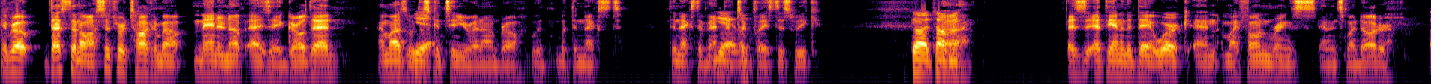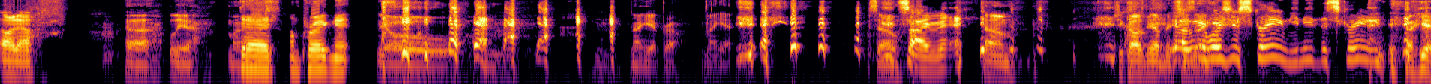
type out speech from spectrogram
Hey, bro, that's not all. Since we're talking about manning up as a girl dad, I might as well just continue right on, bro, with with the next the next event Yeah, that took place this week. Go ahead, tell Uh, as at the end of the day at work, and my phone rings, and it's my daughter, Oh no, uh, Leah. My Dad, I'm pregnant. Yo, um, not yet, bro. Not yet. so, Sorry, man. um, she calls me up and Yeah, she's like, where's your scream? You need the scream. yeah.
